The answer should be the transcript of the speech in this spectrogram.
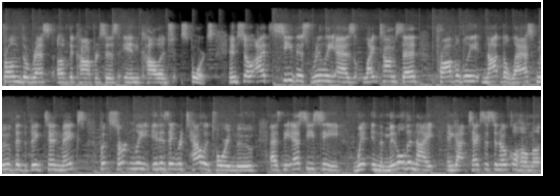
from the rest of the conferences in college sports. And so I see this really as, like Tom said, probably not the last move that the Big Ten makes, but certainly it is a retaliatory move as the SEC went in the middle of the night and got Texas and Oklahoma,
